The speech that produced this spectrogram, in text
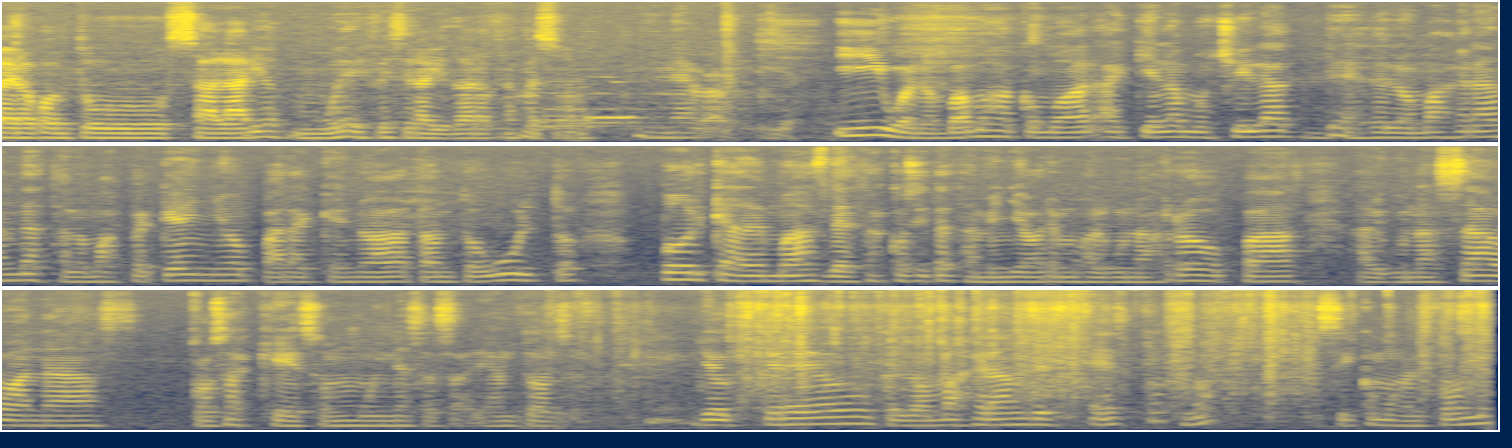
pero con tu salario es muy difícil ayudar a otras personas. Never. Y bueno, vamos a acomodar aquí en la mochila desde lo más grande hasta lo más pequeño para que no haga tanto bulto. Porque además de estas cositas también llevaremos algunas ropas, algunas sábanas, cosas que son muy necesarias. Entonces, yo creo que lo más grande es esto, ¿no? Así como en el fondo,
